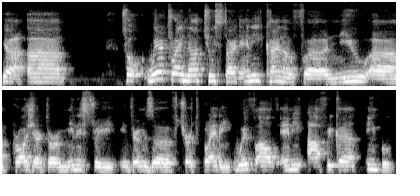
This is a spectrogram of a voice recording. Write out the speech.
Yeah. Uh, so we're trying not to start any kind of uh, new uh, project or ministry in terms of church planning without any Africa input.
